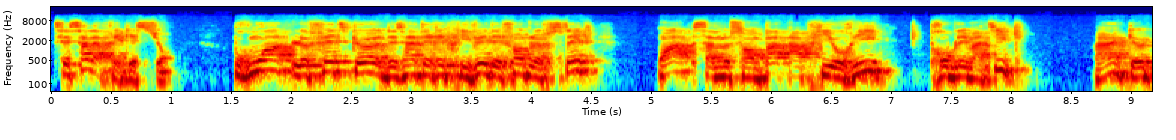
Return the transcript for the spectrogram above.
C'est ça la vraie question. Pour moi, le fait que des intérêts privés défendent leur steak, moi, ça ne me semble pas a priori problématique. Hein, que,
